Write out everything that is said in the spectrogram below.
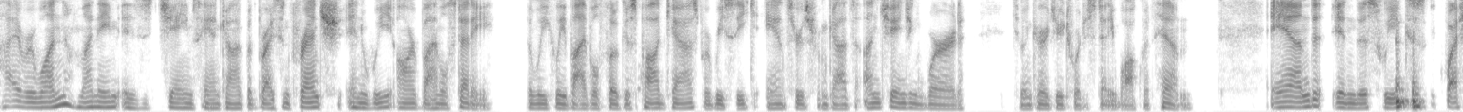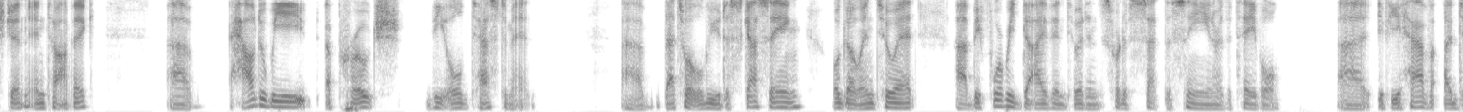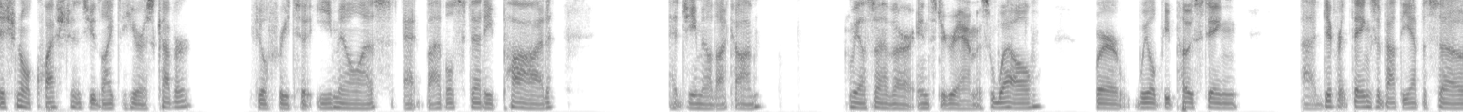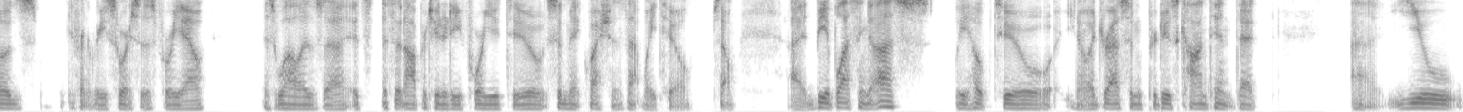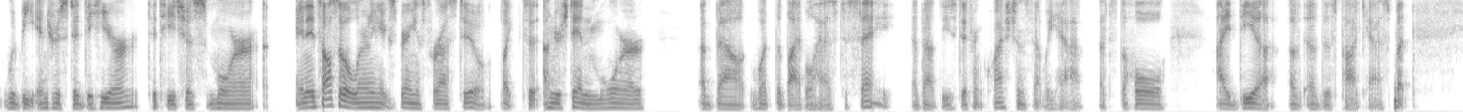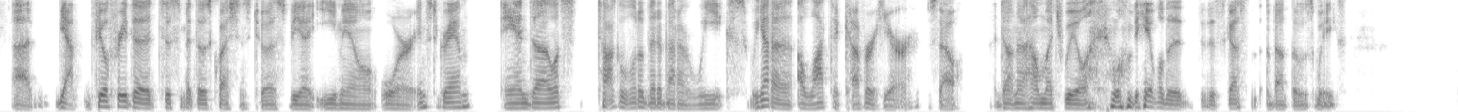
Hi, everyone. My name is James Hancock with Bryson French, and we are Bible Steady, the weekly Bible focused podcast where we seek answers from God's unchanging word to encourage you toward a steady walk with Him. And in this week's question and topic, uh, how do we approach the Old Testament? Uh, that's what we'll be discussing. We'll go into it. Uh, before we dive into it and sort of set the scene or the table, uh, if you have additional questions you'd like to hear us cover, feel free to email us at BibleSteadyPod at gmail.com. We also have our Instagram as well, where we'll be posting uh, different things about the episodes, different resources for you, as well as uh, it's it's an opportunity for you to submit questions that way too. So uh, it'd be a blessing to us. We hope to you know address and produce content that uh, you would be interested to hear to teach us more. And it's also a learning experience for us too, like to understand more about what the Bible has to say about these different questions that we have. That's the whole idea of, of this podcast. But uh, yeah, feel free to to submit those questions to us via email or Instagram. And uh, let's talk a little bit about our weeks. We got a, a lot to cover here, so I don't know how much we'll we'll be able to, to discuss about those weeks.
